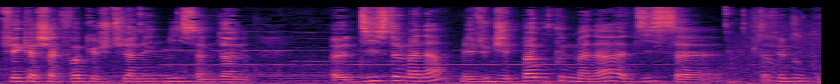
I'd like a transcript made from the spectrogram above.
Fait qu'à chaque fois que je tue un ennemi, ça me donne euh, 10 de mana. Mais vu que j'ai pas beaucoup de mana, 10, ça, ça fait beaucoup.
